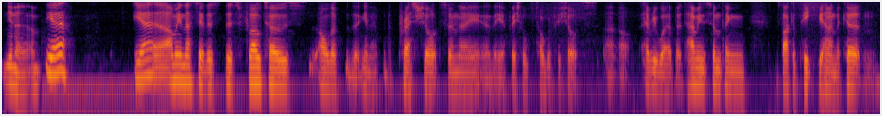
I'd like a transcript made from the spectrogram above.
You know. Um, yeah. Yeah, I mean that's it. There's there's photos, all the, the you know the press shots and the the official photography shots uh, everywhere. But having something it's like a peek behind the curtain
